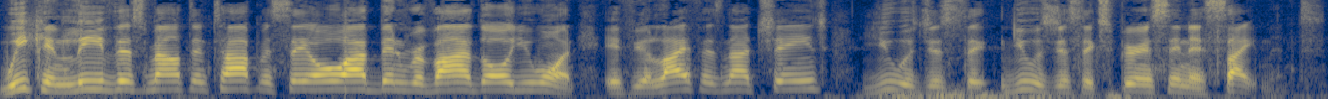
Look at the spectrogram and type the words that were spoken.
We can leave this mountaintop and say, "Oh, I've been revived all you want." If your life has not changed, you was just you was just experiencing excitement.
